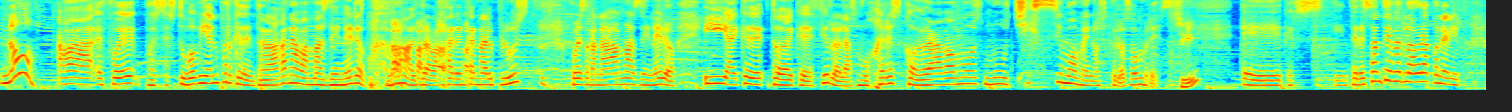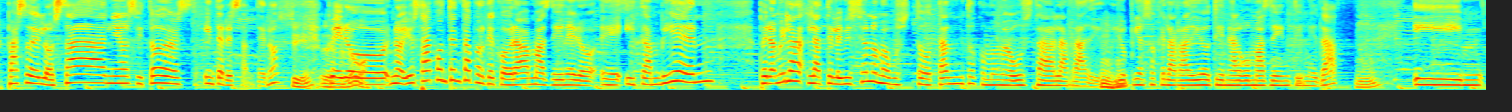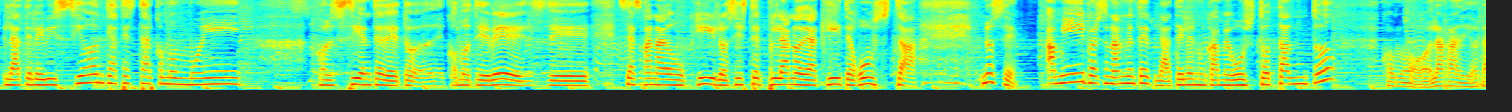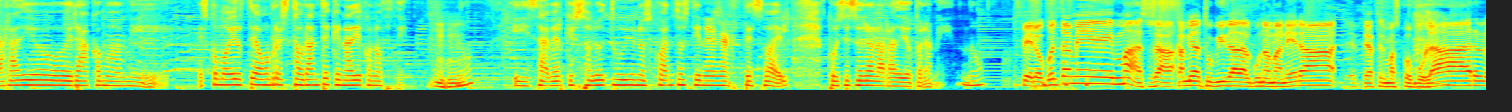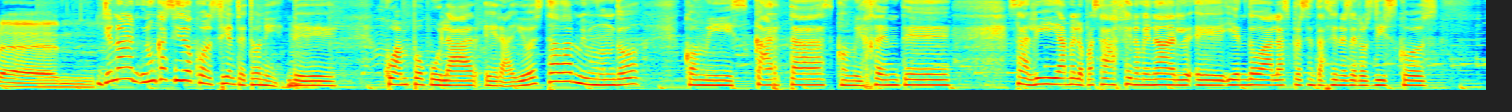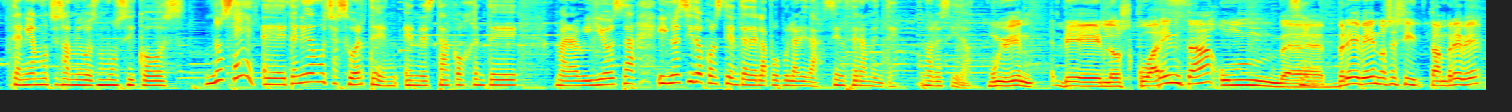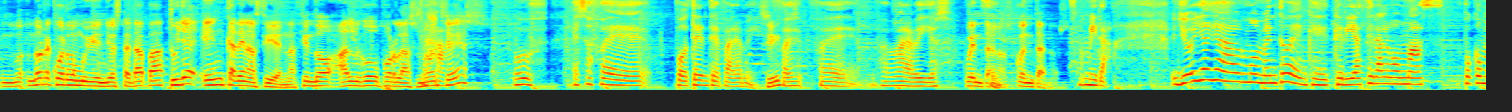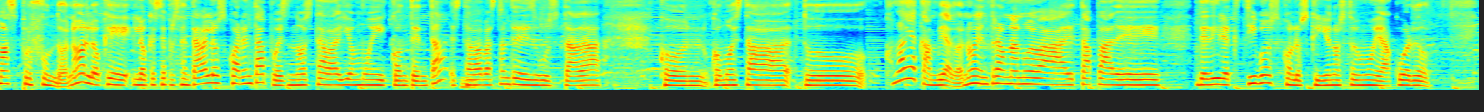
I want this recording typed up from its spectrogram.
No, ah, fue, pues estuvo bien porque de entrada ganaba más dinero, ¿no? Al trabajar en Canal Plus, pues ganaba más dinero. Y hay que, todo hay que decirlo, las mujeres cobrábamos muchísimo menos que los hombres. ¿Sí? Eh, que es interesante verlo ahora con el paso de los años y todo, es interesante, ¿no? Sí, Pero no, yo estaba contenta porque cobraba más dinero. eh, y también, pero a mí la, la televisión no me gustó tanto como me gusta la radio. Yo pienso que la radio tiene algo más de intimidad y mm, la televisión te hace estar como muy consciente de todo, de cómo te ves, de si has ganado un kilo, si este plano de aquí te gusta. No sé, a mí personalmente la tele nunca me gustó tanto como la radio. La radio era como mi... Es como irte a un restaurante que nadie conoce. Y saber que solo tú y unos cuantos tienen acceso a él. Pues eso era la radio para mí, ¿no? Pero cuéntame más, o sea, ¿cambia tu vida de alguna manera? ¿Te haces más popular? Eh, Yo no, nunca he sido consciente, Tony, de cuán popular era. Yo estaba en mi mundo con mis cartas, con mi gente, salía, me lo pasaba fenomenal eh, yendo a las presentaciones de los discos. Tenía muchos amigos músicos. No sé, eh, he tenido mucha suerte en, en estar con gente maravillosa y no he sido consciente de la popularidad, sinceramente. No lo he sido. Muy bien, de los 40, un eh, breve, no sé si tan breve, no, no recuerdo muy bien yo esta etapa, tuya en Cadena 100, haciendo algo por las Ajá. noches. Uf, eso fue potente para mí. ¿Sí? Fue, fue, fue maravilloso. Cuéntanos, cuéntanos. Mira, yo ya ya un momento en que quería hacer algo más, poco más profundo, ¿no? Lo que, lo que se presentaba en los 40, pues no estaba yo muy contenta, estaba bastante disgustada con cómo estaba todo, cómo había cambiado, ¿no? Entra una nueva etapa de, de directivos con los que yo no estoy muy de acuerdo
